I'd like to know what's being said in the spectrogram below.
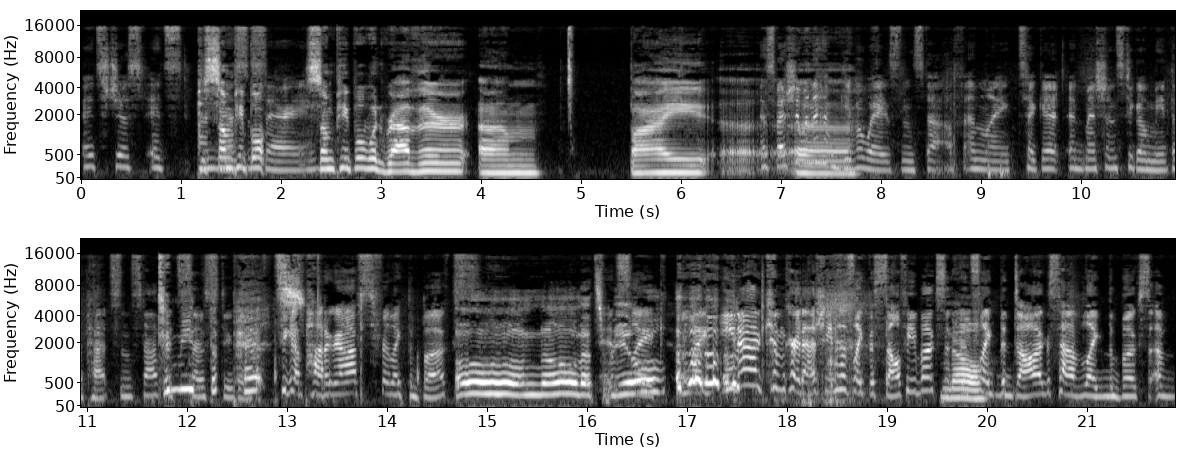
It's just it's some people, some people would rather um buy. Uh, Especially when they have uh, giveaways and stuff, and like ticket admissions to go meet the pets and stuff. To it's meet so the stupid. pets. To get autographs for like the books. Oh no, that's It's real. like, like you know, Kim Kardashian has like the selfie books. No. It's like the dogs have like the books of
